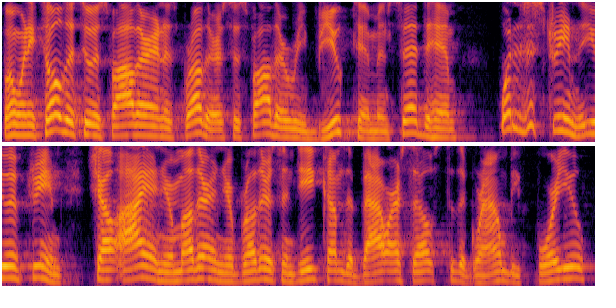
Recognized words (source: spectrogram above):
But when he told it to his father and his brothers, his father rebuked him and said to him, What is this dream that you have dreamed? Shall I and your mother and your brothers indeed come to bow ourselves to the ground before you?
